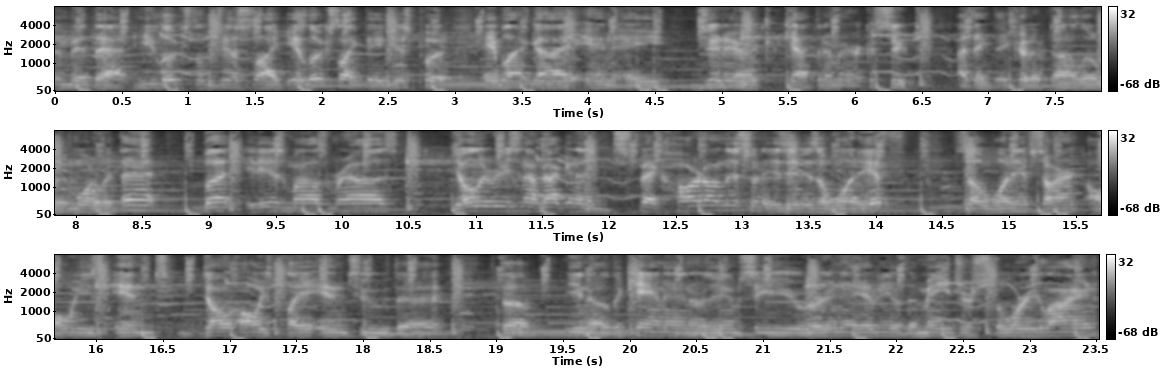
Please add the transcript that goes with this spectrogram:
admit that he looks just like it looks like they just put a black guy in a generic Captain America suit. I think they could have done a little bit more with that, but it is Miles Morales. The only reason I'm not going to spec hard on this one is it is a what if. So what ifs aren't always in, don't always play into the the you know the canon or the MCU or any, any of the major storyline.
